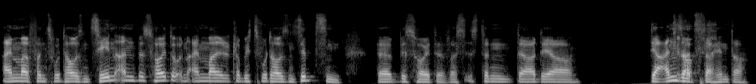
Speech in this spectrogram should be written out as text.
einmal von 2010 an bis heute und einmal, glaube ich, 2017 äh, bis heute? Was ist denn da der, der genau. Ansatz genau. dahinter?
